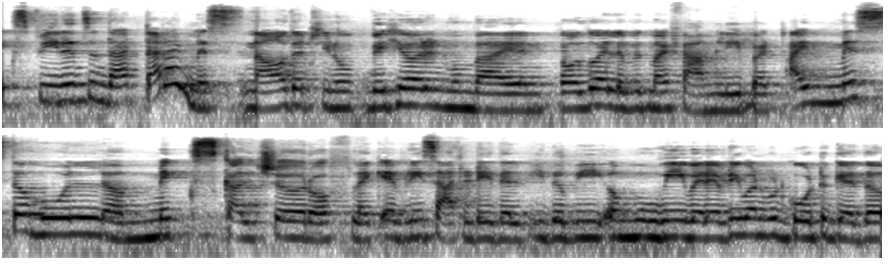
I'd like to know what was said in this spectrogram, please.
experience and that that I miss now that you know we're here in Mumbai and although I live with my family but I miss the whole uh, mix culture of like every Saturday there'll either be a movie where everyone would go together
